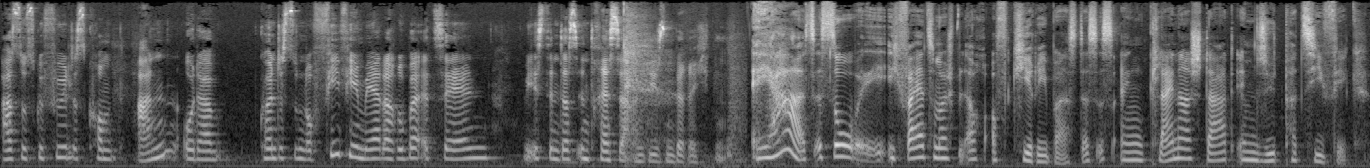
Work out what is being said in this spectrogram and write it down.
Hast du das Gefühl, das kommt an oder könntest du noch viel, viel mehr darüber erzählen? Wie ist denn das Interesse an diesen Berichten? Ja, es ist so, ich war ja zum Beispiel auch auf Kiribati. Das ist ein kleiner Staat im Südpazifik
